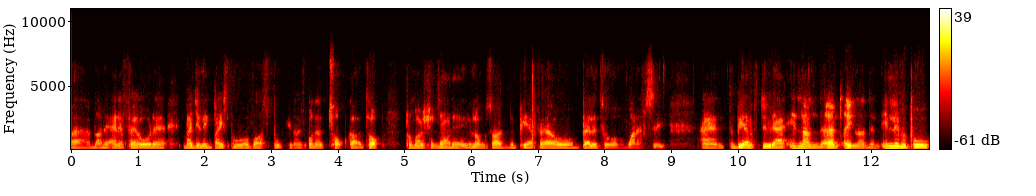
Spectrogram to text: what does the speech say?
uh, like the NFL or the Major League Baseball of our sport. You know, it's one of the top top promotions out there alongside the PFL or Bellator or One FC. And to be able to do that in London, um, in London, in Liverpool,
